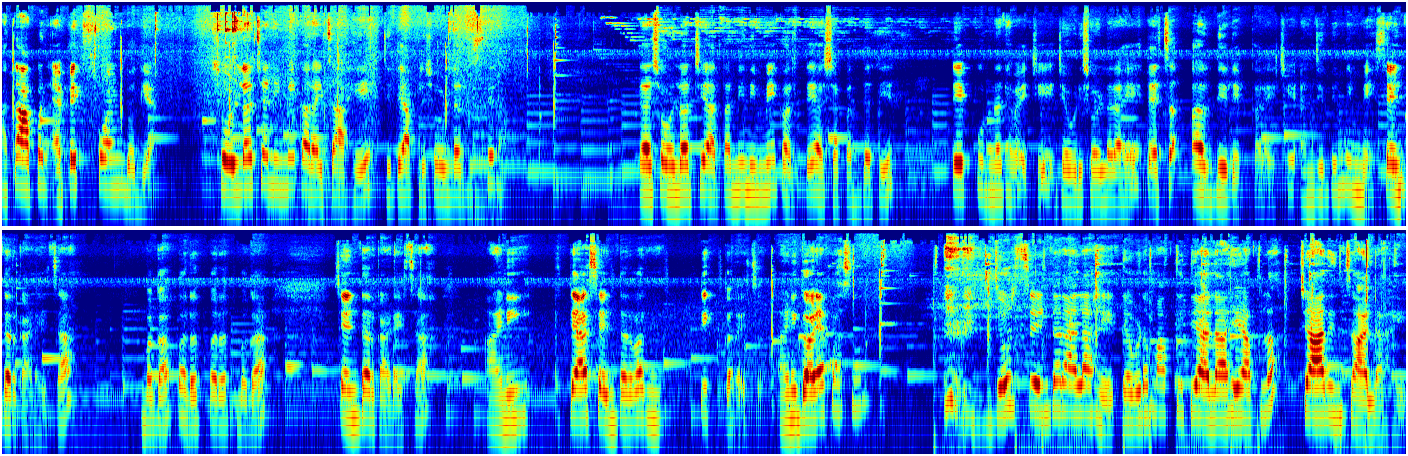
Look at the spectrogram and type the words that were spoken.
आता आपण ॲपेक्स पॉईंट बघूया. शोल्डरच्या निम्मे करायचं आहे जिथे आपले शोल्डर दिसते ना? त्या शोल्डरची आता मी निम्मे करते अशा पद्धतीत. टेप पूर्ण ठेवायची जेवढी शोल्डर आहे त्याचं अर्धी टेप करायची आणि जिथे निम्मे सेंटर काढायचा. बघा परत परत बघा सेंटर काढायचा आणि त्या सेंटरवर टिक करायचं. आणि गळ्यापासून जो सेंटर आला आहे तेवढं माप किती आलं आहे? आपलं चार इंच आलं आहे.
